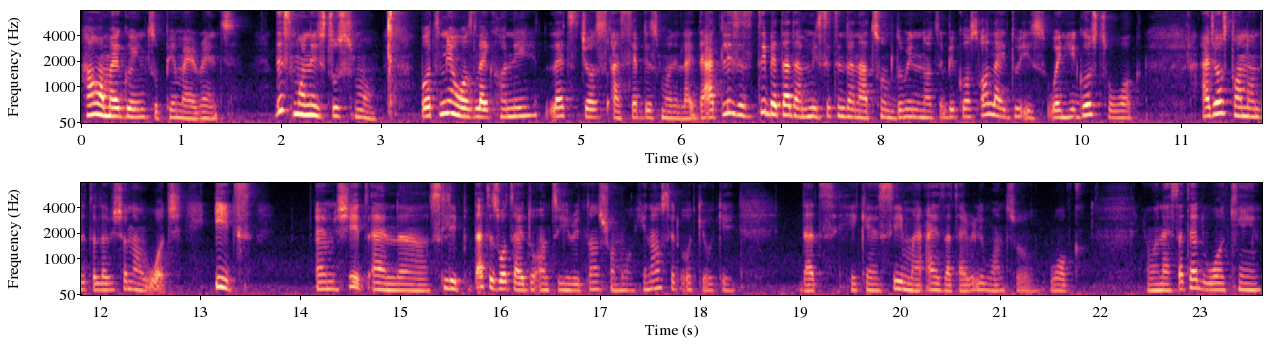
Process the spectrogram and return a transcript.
How am I going to pay my rent? This money is too small. But me, I was like, honey, let's just accept this money like that. At least it's still better than me sitting down at home doing nothing because all I do is when he goes to work, I just turn on the television and watch, eat, um, shit, and uh, sleep. That is what I do until he returns from work. He now said, okay, okay, that he can see in my eyes that I really want to work. And when I started working,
